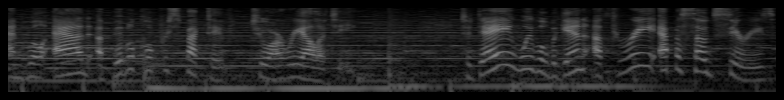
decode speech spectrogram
and we'll add a biblical perspective to our reality. Today, we will begin a three-episode series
